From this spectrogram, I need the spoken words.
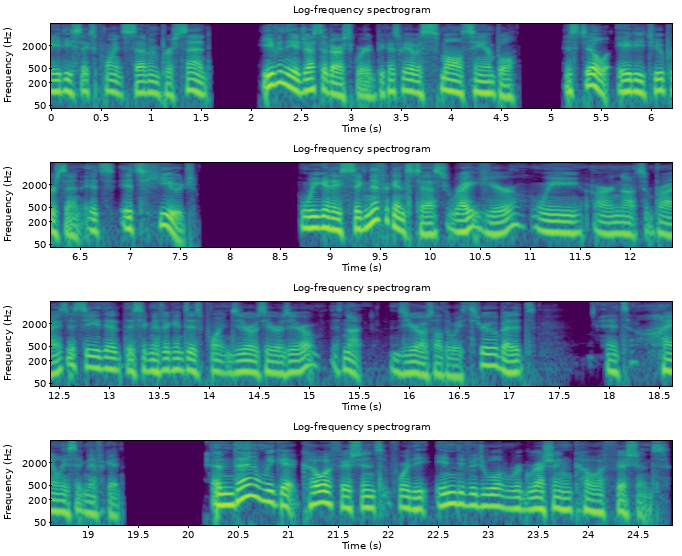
86.7%. Even the adjusted R squared, because we have a small sample, is still 82%. It's, it's huge. We get a significance test right here. We are not surprised to see that the significance is 0.000. It's not zeros all the way through, but it's, it's highly significant. And then we get coefficients for the individual regression coefficients.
